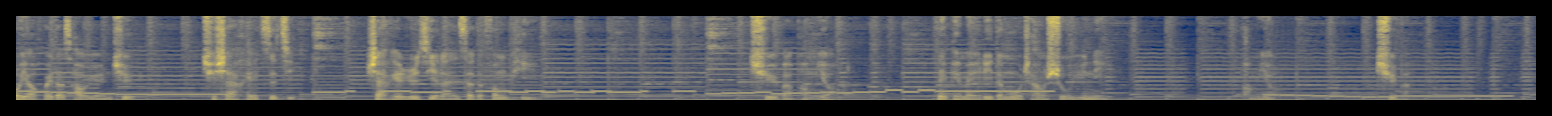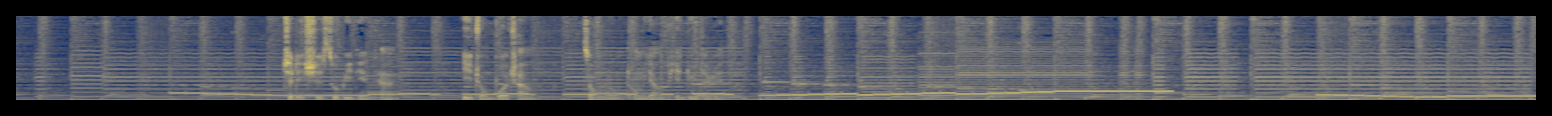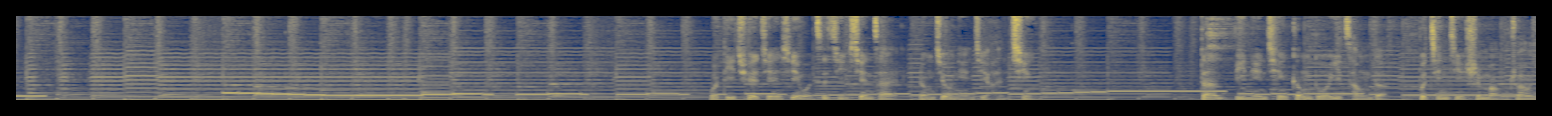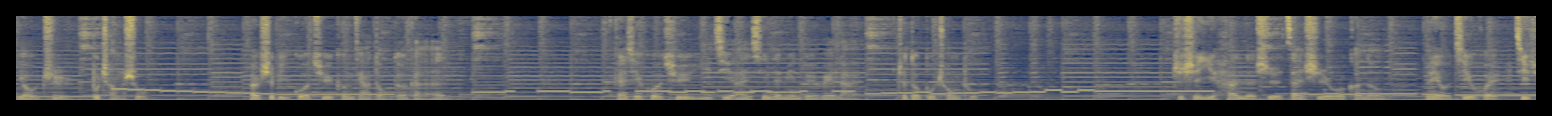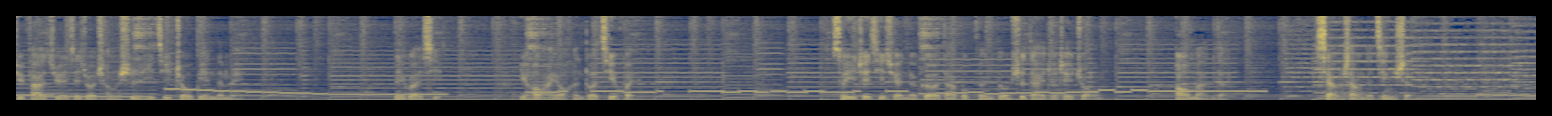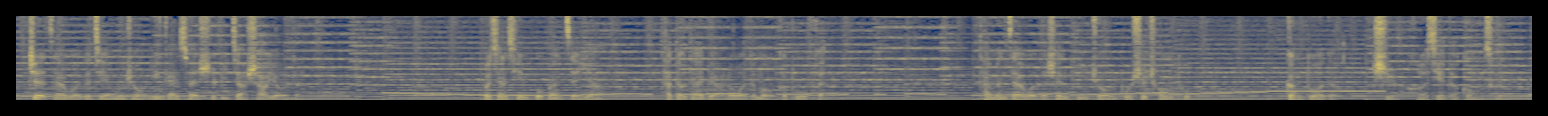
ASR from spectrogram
我要回到草原去，去晒黑自己，晒黑日记蓝色的封皮。去吧，朋友，那片美丽的牧场属于你。朋友，去吧。这里是苏比电台，一种波长，纵容同样频率的人。我的确坚信我自己现在仍旧年纪很轻，但比年轻更多一层的，不仅仅是莽撞、幼稚、不成熟，而是比过去更加懂得感恩，感谢过去以及安心的面对未来，这都不冲突。只是遗憾的是，暂时我可能没有机会继续发掘这座城市以及周边的美。没关系，以后还有很多机会。所以这期选的歌大部分都是带着这种饱满的向上的精神，这在我的节目中应该算是比较少有的。我相信不管怎样，它都代表了我的某个部分。它们在我的身体中不是冲突，更多的是和谐的共存。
